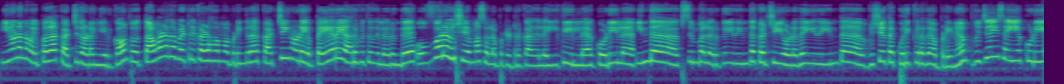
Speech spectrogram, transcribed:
இன்னொன்னு நம்ம இப்பதான் கட்சி தொடங்கி இருக்கோம் தமிழக வெற்றி கழகம் அப்படிங்கிற கட்சியினுடைய பெயரை அறிவித்ததிலிருந்து ஒவ்வொரு விஷயமா சொல்லப்பட்டுட்டு இருக்கு அதுல இக்கு இல்ல கொடியில இந்த சிம்பல் இருக்கு இது இந்த கட்சியோடது இது இந்த விஷயத்தை குறிக்கிறது அப்படின்னு விஜய் செய்யக்கூடிய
